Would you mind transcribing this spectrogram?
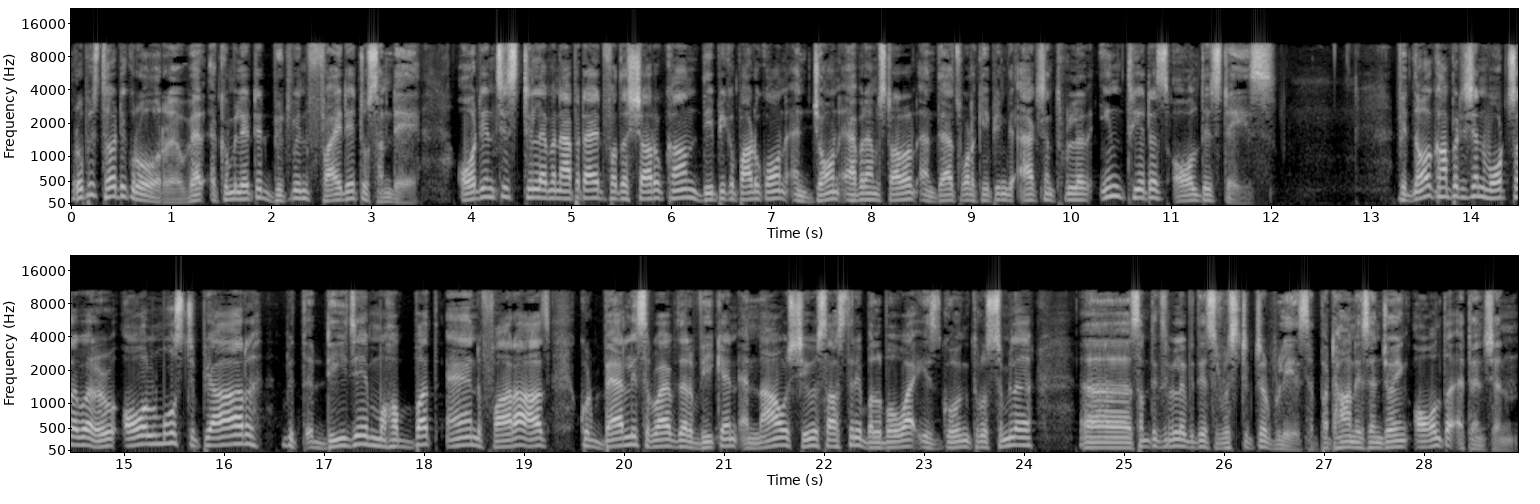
rupees 30 crore were accumulated between Friday to Sunday. Audiences still have an appetite for the Shah Rukh Khan, Deepika Padukone and John Abraham starred and that's what keeping the action thriller in theatres all these days. With no competition whatsoever, almost Pyar with DJ Mohabbat and Faraz could barely survive their weekend, and now Shiv Shastri Balboa is going through similar. Uh, something similar with this restricted release. Pathaan is enjoying all the attention.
